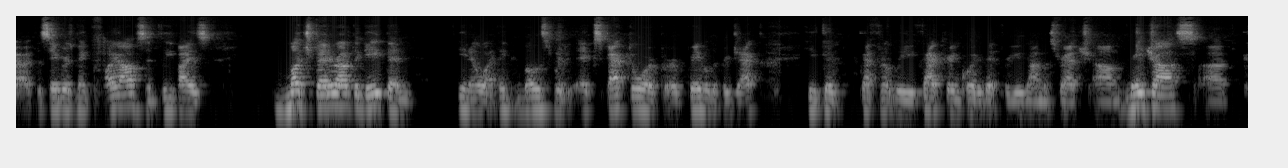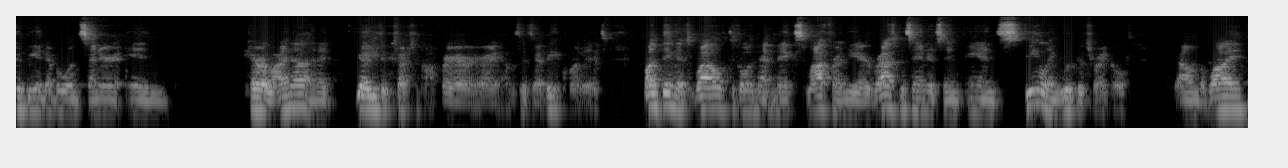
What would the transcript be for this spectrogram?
uh, the Sabres make the playoffs, and Levi's much better out the gate than you know I think most would expect or, or be able to project. He could definitely factor in quite a bit for you down the stretch. Um, uh, could be a number one center in Carolina, and I, yeah, you took Svechnikov, right, right, right. I was gonna say I think it correlates. Bunting as well to go in that mix. Lafreniere, Rasmus Andersson, and stealing Lukas Reichel down the line.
